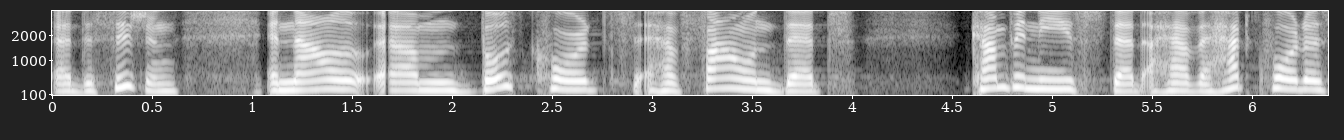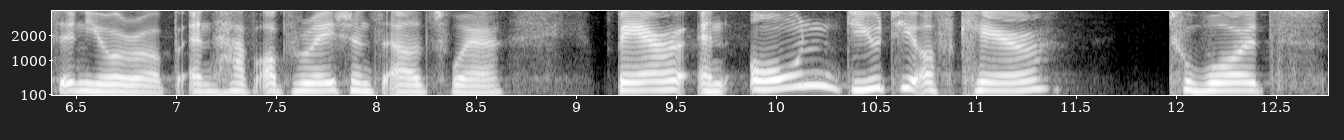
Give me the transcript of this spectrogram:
uh, decision. And now um, both courts have found that companies that have a headquarters in Europe and have operations elsewhere bear an own duty of care towards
